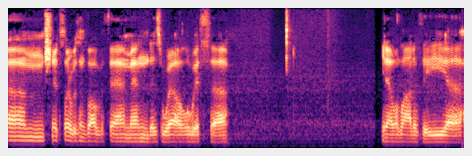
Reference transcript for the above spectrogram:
um, Schnitzler was involved with them, and as well with uh, you know a lot of the. Uh,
